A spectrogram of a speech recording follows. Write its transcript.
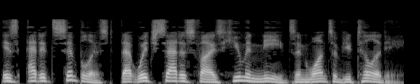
is, at its simplest, that which satisfies human needs and wants of utility.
